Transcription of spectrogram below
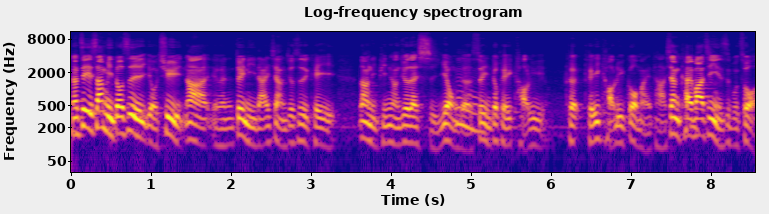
那这些商品都是有趣，那可能对你来讲就是可以让你平常就在使用的，所以你都可以考虑，可可以考虑购买它。像开发金也是不错。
